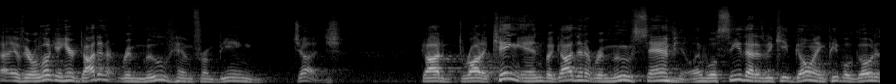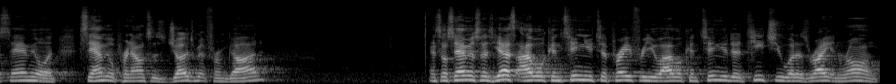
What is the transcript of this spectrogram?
uh, if you're looking here, God didn't remove him from being judge. God brought a king in, but God didn't remove Samuel. And we'll see that as we keep going. People go to Samuel, and Samuel pronounces judgment from God. And so Samuel says, Yes, I will continue to pray for you. I will continue to teach you what is right and wrong.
